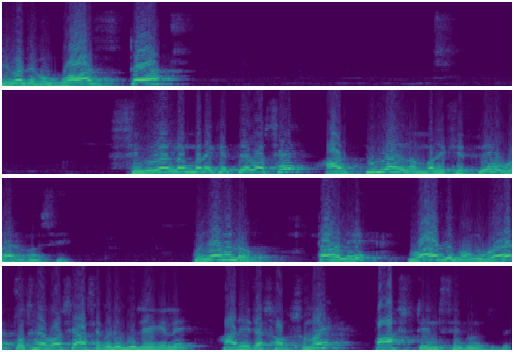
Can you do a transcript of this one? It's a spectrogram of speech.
এবার দেখো ওয়াজটা সিঙ্গুলার নাম্বারের ক্ষেত্রে বসে আর প্লুরাল নাম্বারের ক্ষেত্রে ওয়ার বসে। বোঝা গেল? তাহলে ওয়াজ এবং ওয়ার কোথায় বসে? আশা করি বুঝে গেলে। আর এটা সবসময় পাস্ট টেন্সে বসবে।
